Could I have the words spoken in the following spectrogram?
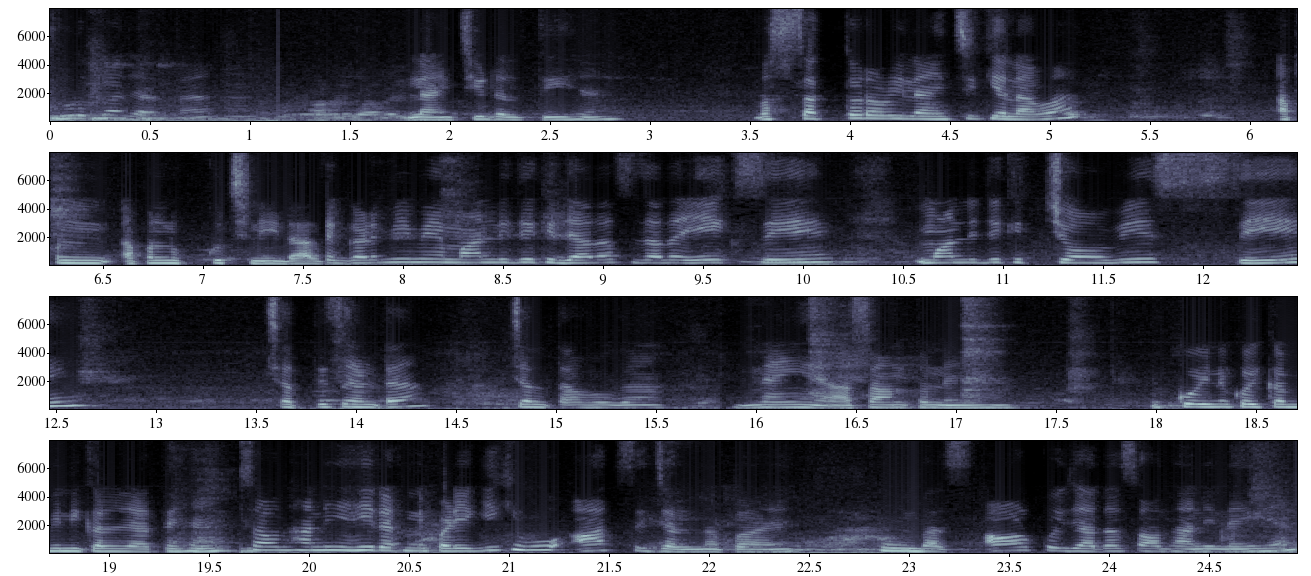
धुड़का जाता है। इलायची डलती है। बस शक्कर और इलायची के अलावा अपन अपन लोग कुछ नहीं डालते। गर्मी में मान लीजिए कि ज़्यादा से ज़्यादा एक से, मान लीजिए कि चौबीस से छत्तीस घंटा चलता होगा। नहीं है आसान तो नहीं है। कोई ना कोई कमी निकल जाते हैं। सावधानी यही रखनी पड़ेगी कि वो आग से जल ना पाए। बस और कोई ज़्यादा सावधानी नहीं है।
